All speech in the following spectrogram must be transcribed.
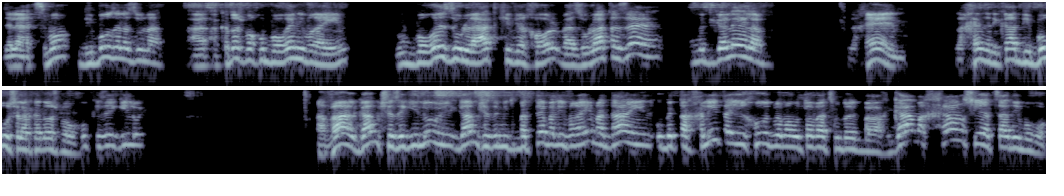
זה לעצמו, דיבור זה לזולת. הקדוש ברוך הוא בורא נבראים, הוא בורא זולת כביכול, והזולת הזה, הוא מתגלה אליו. לכן, לכן זה נקרא דיבור של הקדוש ברוך הוא, כי זה גילוי. אבל גם כשזה גילוי, גם כשזה מתבטא בנבראים, עדיין הוא בתכלית הייחוד במהותו ועצמותו יתברך, גם אחר שיצא דיבורו.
